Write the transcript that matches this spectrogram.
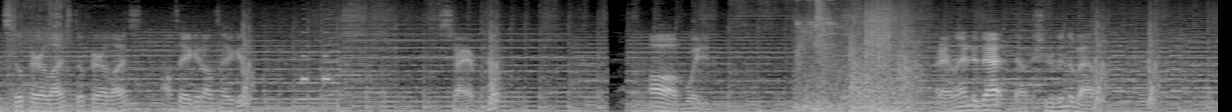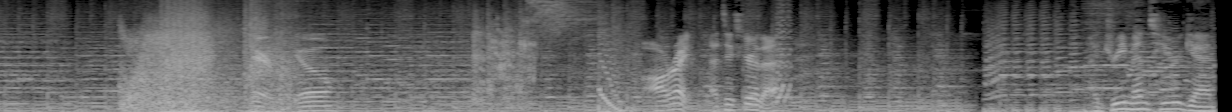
Good. Still paralyzed. Still paralyzed. I'll take it. I'll take it. Sky Uppercut. Oh, avoided. I landed that, that should have been the battle. There we go. Alright, that takes care of that. My dream ends here again.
